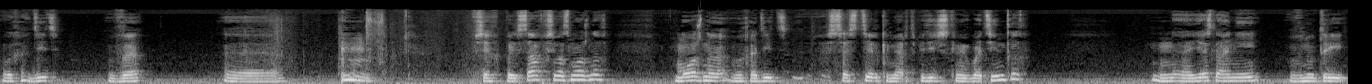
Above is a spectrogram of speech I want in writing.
выходить в э, всех поясах всевозможных, можно выходить со стельками ортопедическими в ботинках, если они внутри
